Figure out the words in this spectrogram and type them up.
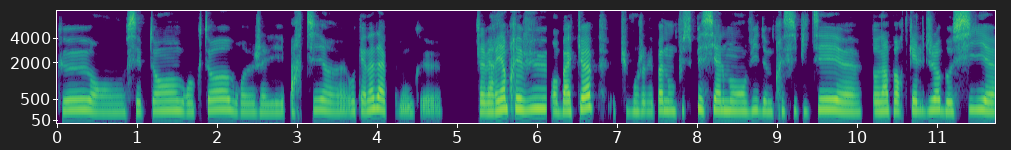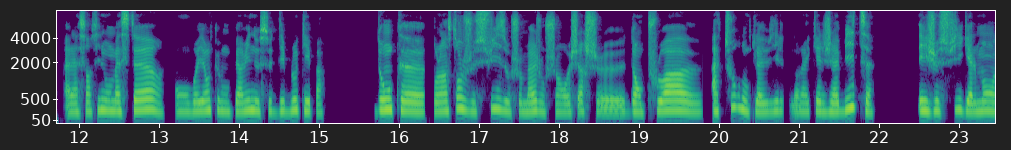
que en septembre, octobre, j'allais partir au Canada. Donc, J'avais rien prévu en backup. Et puis bon, j'avais pas non plus spécialement envie de me précipiter euh, dans n'importe quel job aussi euh, à la sortie de mon master en voyant que mon permis ne se débloquait pas. Donc euh, pour l'instant, je suis au chômage, donc je suis en recherche d'emploi à Tours, donc la ville dans laquelle j'habite. Et je suis également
